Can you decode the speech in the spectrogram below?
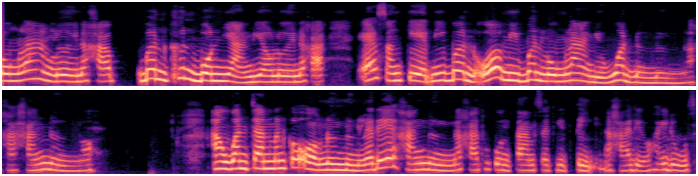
ลงล่างเลยนะคะ เบิ้ลขึ้นบนอย่างเดียวเลยนะคะ แอดสังเกตนี่เบิ้ลโอ้มีเบิ้ลลงล่างอยู่งวดหนึ่งหนึ่งนะคะ ครั้งหนึ่งเนาะเอาวันจันทร์มันก็ออกหนึ่งหนึ่งแล้วได้ครั้งหนึ่งนะคะ ทุกคนตามสถิตินะคะ เดี๋ยวให้ดูส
